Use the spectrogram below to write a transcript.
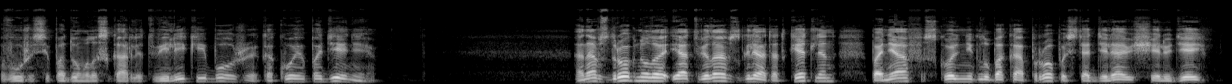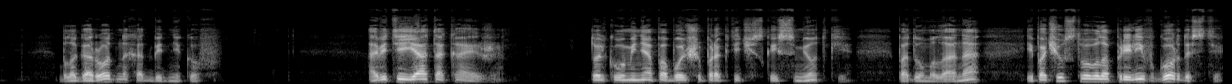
в ужасе подумала Скарлетт. Великий Боже, какое падение! Она вздрогнула и отвела взгляд от Кэтлин, поняв, сколь неглубока пропасть, отделяющая людей благородных от бедняков. А ведь и я такая же. Только у меня побольше практической сметки, подумала она и почувствовала прилив гордости,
